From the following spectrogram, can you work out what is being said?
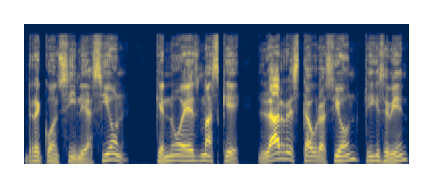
reconciliación, que no es más que la restauración, fíjese bien,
